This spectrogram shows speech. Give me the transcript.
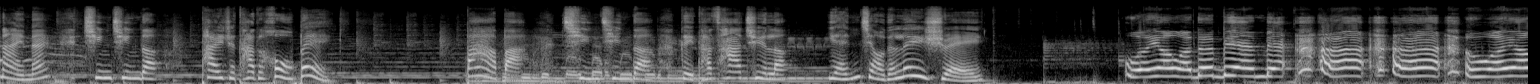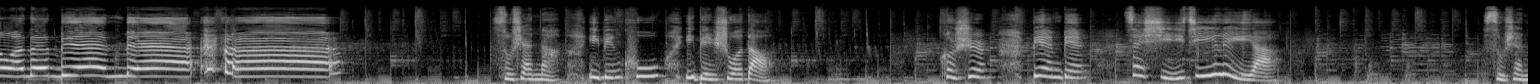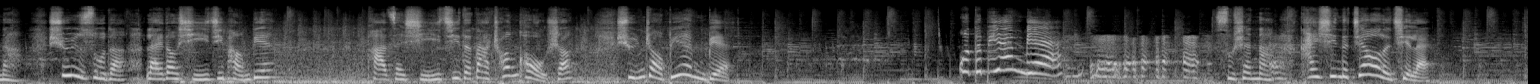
奶奶轻轻地拍着他的后背，爸爸轻轻地给他擦去了眼角的泪水。我要我的便便，啊啊！我要我的便便，啊！苏珊娜一边哭一边说道。可是，便便在洗衣机里呀！苏珊娜迅速地来到洗衣机旁边，趴在洗衣机的大窗口上寻找便便。我的便便！苏珊娜开心地叫了起来，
